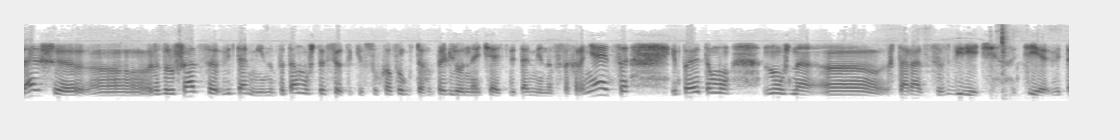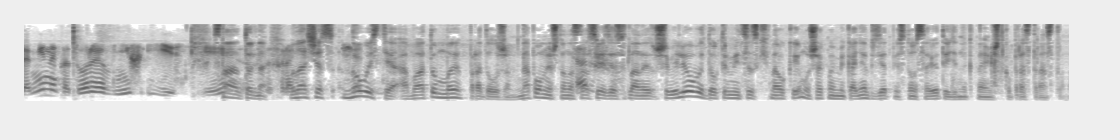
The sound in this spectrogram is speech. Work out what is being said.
дальше разрушаться витамины, потому что все-таки в сухофруктах определенная часть витаминов сохраняется, и поэтому нужно стараться сберечь те витамины, которые в них есть. Светлана Анатольевна, у нас сейчас новости, а потом мы продолжим. Напомню, что у нас Хорошо. на связи Светлана Шевелева, доктор медицинских наук и Мушек Мамиканян, президент Местного совета Единоэкономического пространства.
